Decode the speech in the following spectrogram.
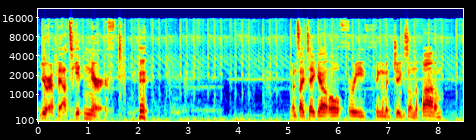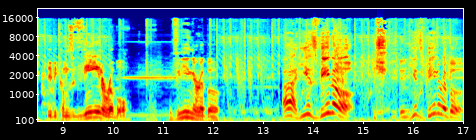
You're about to get nerfed. Once I take out all three thingamajigs on the bottom, he becomes venerable. Venerable. Ah, he is Vino! he is venerable!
